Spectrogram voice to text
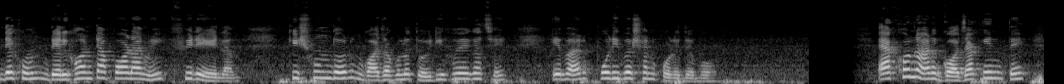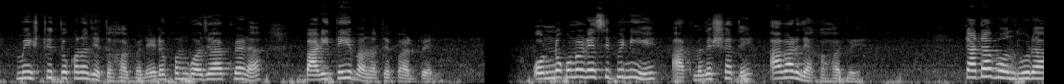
দেখুন, দেড় ঘণ্টা পর আমি ফিরে এলাম। কি সুন্দর গজাগুলো তৈরি হয়ে গেছে, এবার পরিবেশন করে দেব। এখন আর গজা কিনতে মিষ্টির দোকানে যেতে হবে না। এরকম গজা আপনারা বাড়িতেই বানাতে পারবেন। অন্য কোনো রেসিপি নিয়ে আপনাদের সাথে আবার দেখা হবে। টাটা বন্ধুরা।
